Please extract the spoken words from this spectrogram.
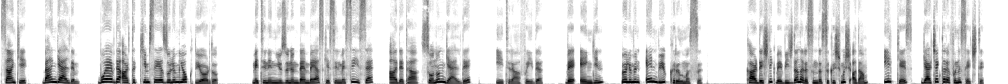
Sanki ben geldim. Bu evde artık kimseye zulüm yok diyordu. Metin'in yüzünün bembeyaz kesilmesi ise adeta sonun geldi itirafıydı. Ve Engin, bölümün en büyük kırılması. Kardeşlik ve vicdan arasında sıkışmış adam ilk kez gerçek tarafını seçti.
